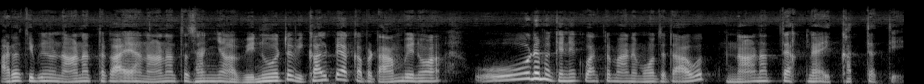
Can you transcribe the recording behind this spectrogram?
අර තිබෙන නානත්ත කාය නානත්ත සංඥා වෙනුවට විකල්පයක් අපට හම්බ වෙනවා. ඕනම කෙනෙක් වර්තමාන මොහොතට આવොත් නානත්යක් නෑ එකක් ඇත්තේ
